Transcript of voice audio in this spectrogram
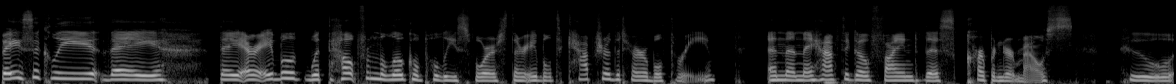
basically they they are able with help from the local police force, they're able to capture the terrible three. And then they have to go find this carpenter mouse who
